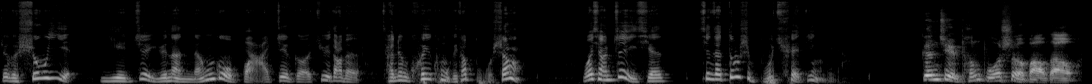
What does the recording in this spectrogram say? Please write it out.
这个收益，以至于呢能够把这个巨大的财政亏空给它补上？我想这些现在都是不确定的呀。根据彭博社报道，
